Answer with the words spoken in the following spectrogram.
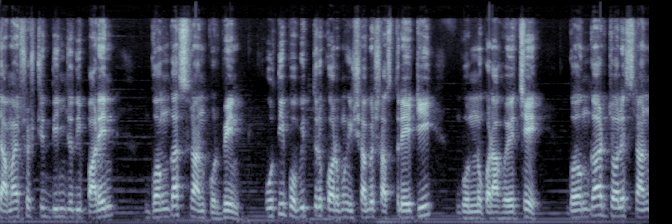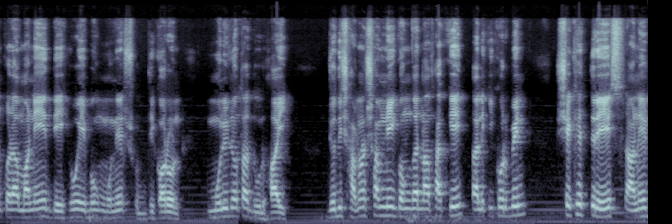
জামাই ষষ্ঠীর দিন যদি পারেন, গঙ্গা স্নান করবেন। অতি পবিত্র কর্ম হিসাবে শাস্ত্রে এটি গণ্য করা হয়েছে। গঙ্গার জলে স্নান করা মানে দেহ এবং মনের শুদ্ধিকরণ, মলিনতা দূর হয়। যদি সামনাসামনি গঙ্গা না থাকে, তাহলে কি করবেন? সেক্ষেত্রে স্নানের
